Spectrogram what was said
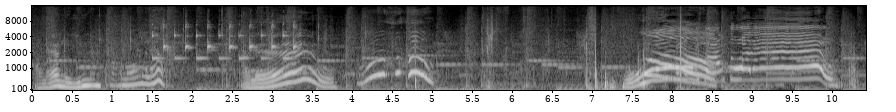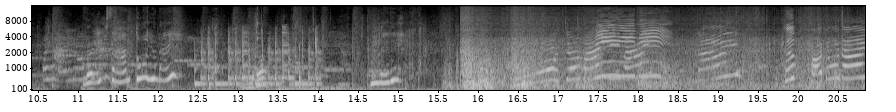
เอาแล้วหนูยิ้มนำพาน้องมาแล้ว เอาแล้ว โอ้สองตัวแล้วเหลืออีกสามตัวอยู่ไหนไปแล้วอยู่ไหนดิโอ้เจอไหมมาดิไหนฮึบขอดูหน่อย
